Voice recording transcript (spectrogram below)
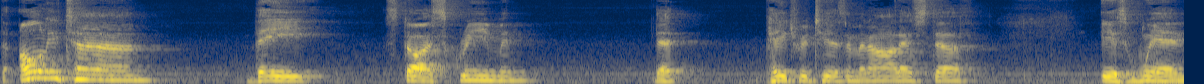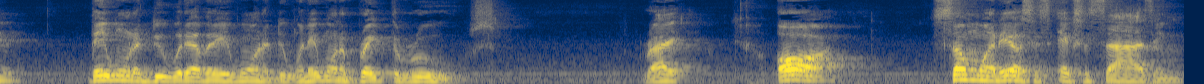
the only time they start screaming that patriotism and all that stuff is when they want to do whatever they want to do, when they want to break the rules, right? Or someone else is exercising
